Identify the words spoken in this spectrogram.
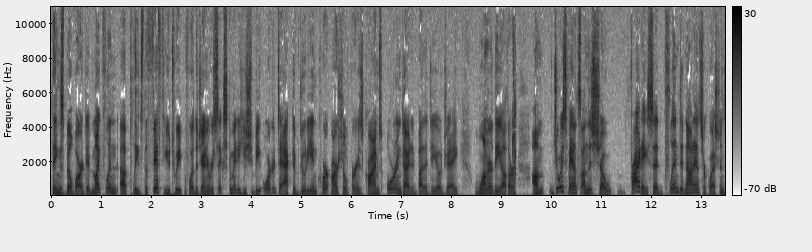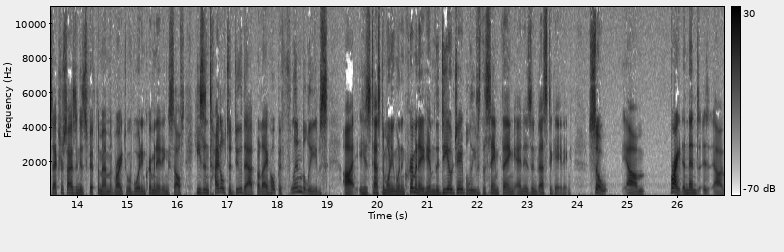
things Bill Barr did. Mike Flynn uh, pleads the fifth. You tweet before the January 6th committee he should be ordered to active duty and court martialed for his crimes or indicted by the DOJ, one or the other. Um, Joyce Vance on this show Friday said Flynn did not answer questions, exercising his Fifth Amendment right to avoid incriminating himself. He's entitled to do that, but I hope if Flynn believes uh, his testimony would incriminate him. The DOJ believes the same thing and is investigating. So, um, right. And then uh,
